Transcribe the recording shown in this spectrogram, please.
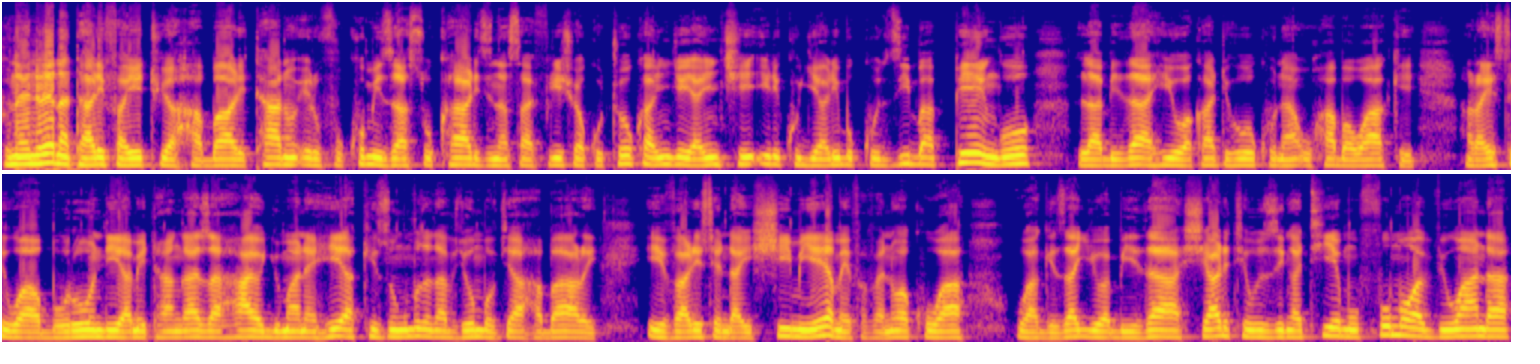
Tunaendelea na taarifa yetu ya habari tano elfu kumi za sukari zinasafirishwa kutoka nje ya nchi ili kujaribu kuziba pengo la bidhaa hiyo wakati huo kuna uhaba wake. Rais wa Burundi ametangaza hayo Jumane hii akizungumza na vyombo vya habari. Evariste Ndayishimiye amefafanua kuwa uagizaji wa bidhaa sharti uzingatie mfumo wa viwanda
